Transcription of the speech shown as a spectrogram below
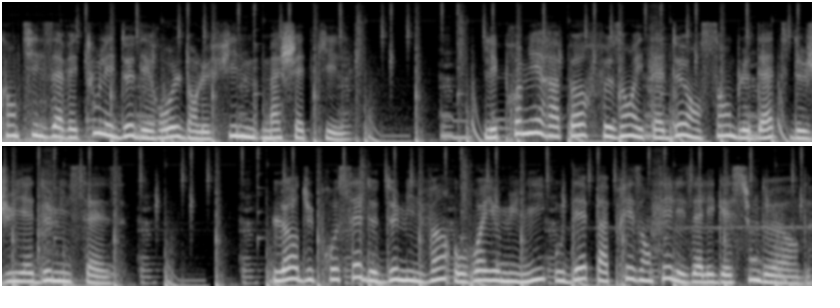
quand ils avaient tous les deux des rôles dans le film Machete Kill. Les premiers rapports faisant état d'eux ensemble datent de juillet 2016. Lors du procès de 2020 au Royaume-Uni où a présenté les allégations de Heard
